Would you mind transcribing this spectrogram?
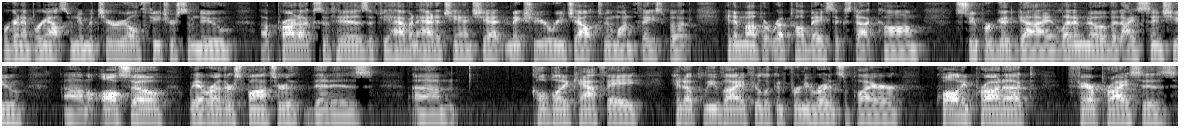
We're gonna bring out some new material, feature some new uh, products of his. If you haven't had a chance yet, make sure you reach out to him on Facebook. Hit him up at reptilebasics.com. Super good guy. Let him know that I sent you. Um, also, We have our other sponsor that is um, Cold Blooded Cafe. Hit up Levi if you're looking for a new rodent supplier. Quality product, fair prices,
